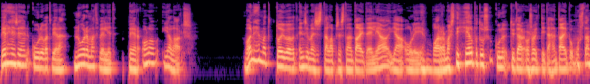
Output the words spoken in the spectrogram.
Perheeseen kuuluvat vielä nuoremmat veljet Per Olov ja Lars. Vanhemmat toivoivat ensimmäisestä lapsestaan taiteilijaa ja oli varmasti helpotus, kun tytär osoitti tähän taipumusta.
